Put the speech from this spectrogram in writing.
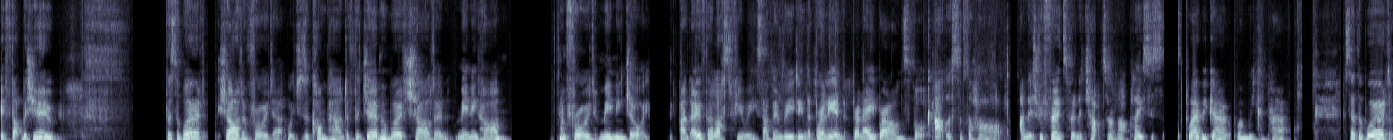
if that was you? There's a word Schadenfreude, which is a compound of the German word Schaden, meaning harm, and Freude, meaning joy. And over the last few weeks, I've been reading the brilliant Brene Brown's book, Atlas of the Heart, and it's referred to in a chapter about places where we go when we compare. So the word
